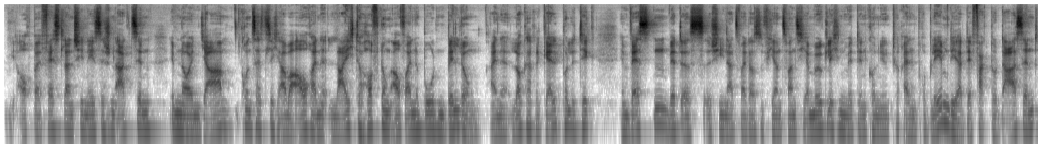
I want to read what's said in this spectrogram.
wie auch bei festlandchinesischen Aktien im neuen Jahr, grundsätzlich aber auch eine leichte Hoffnung auf eine Bodenbildung, eine lockere Geldpolitik, im Westen wird es China 2024 ermöglichen, mit den konjunkturellen Problemen, die ja de facto da sind,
